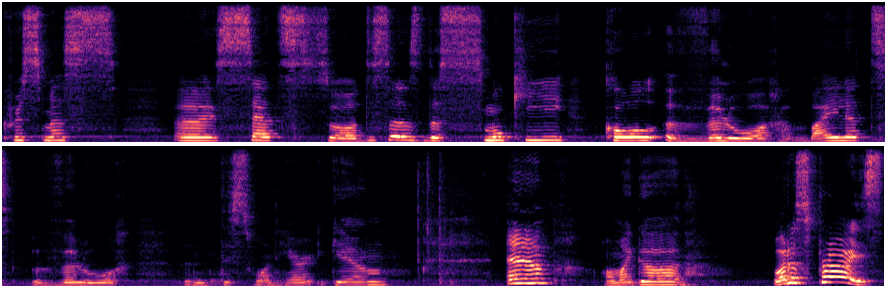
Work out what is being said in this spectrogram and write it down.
Christmas uh, sets. So this is the Smoky Kohl Velour, Violet Velour. And this one here again. And, oh my god, what a surprise!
